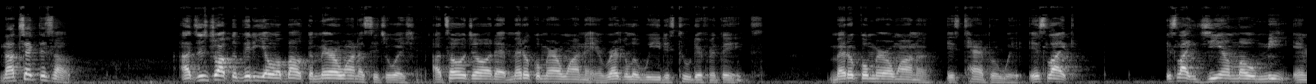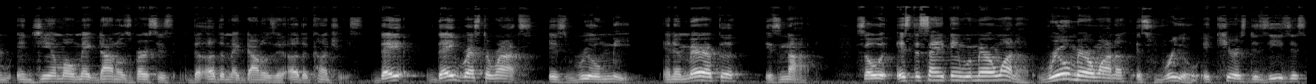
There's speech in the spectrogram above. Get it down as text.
Now check this out. I just dropped a video about the marijuana situation. I told y'all that medical marijuana and regular weed is two different things. Medical marijuana is tampered with. It's like it's like GMO meat and, and GMO McDonald's versus the other McDonald's in other countries. They they restaurants is real meat. In America, it's not. So it's the same thing with marijuana. Real marijuana is real. It cures diseases,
